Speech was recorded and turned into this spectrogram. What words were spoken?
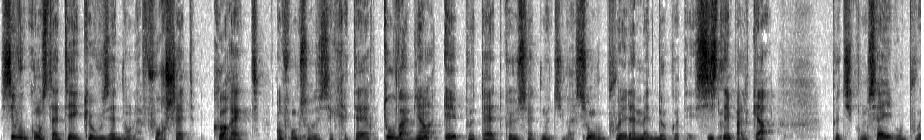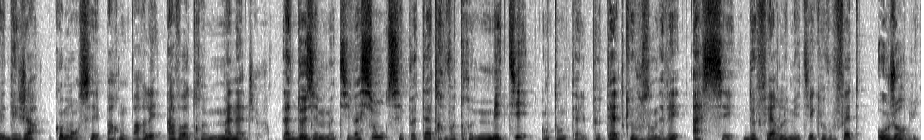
Si vous constatez que vous êtes dans la fourchette correcte en fonction de ces critères, tout va bien et peut-être que cette motivation, vous pouvez la mettre de côté. Si ce n'est pas le cas, Petit conseil, vous pouvez déjà commencer par en parler à votre manager. La deuxième motivation, c'est peut-être votre métier en tant que tel. Peut-être que vous en avez assez de faire le métier que vous faites aujourd'hui.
